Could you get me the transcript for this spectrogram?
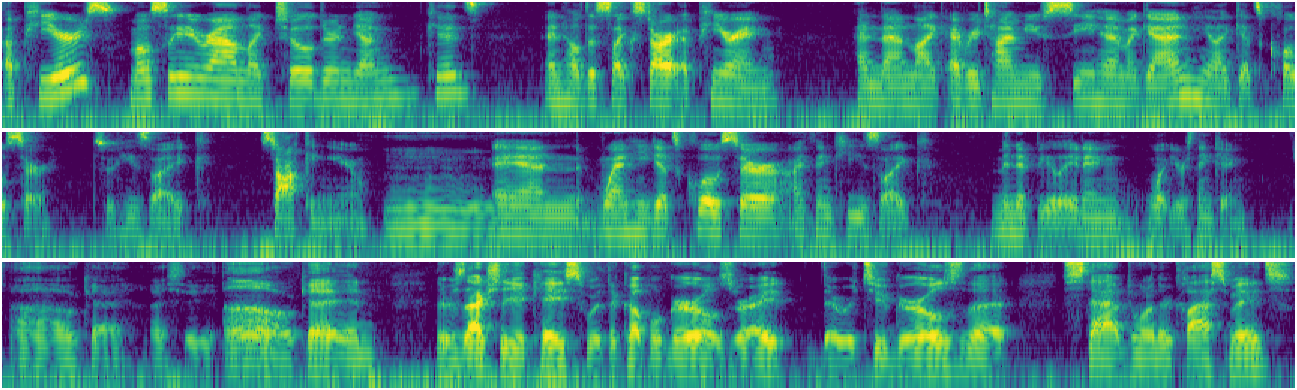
appears mostly around like children, young kids, and he'll just like start appearing and then like every time you see him again, he like gets closer. So he's like stalking you. Mm. And when he gets closer, I think he's like manipulating what you're thinking. Ah, okay. I see. Oh, okay. And there was actually a case with a couple girls, right? There were two girls that stabbed one of their classmates,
